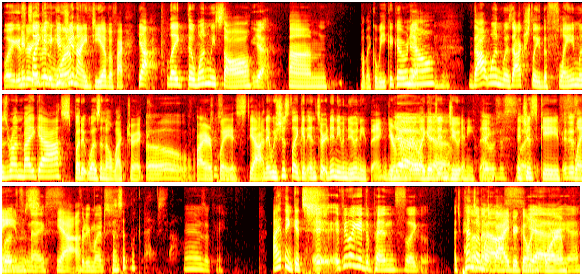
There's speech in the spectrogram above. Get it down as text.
like is It's like it gives you an idea of a fire. Yeah, like the one we saw. yeah. um what like a week ago now. Yeah, now that one was actually the flame was run by gas but it was an electric Oh, fireplace yeah and it was just like an insert it didn't even do anything do you Yeah, remember like it yeah. didn't do anything It was just it like- just gave flames. it just flames looked nice. yeah pretty much. does it look nice though it was okay. i think it's it, I feel like it depends. Like it depends on, the what house. vibe you're going yeah, for Yeah,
